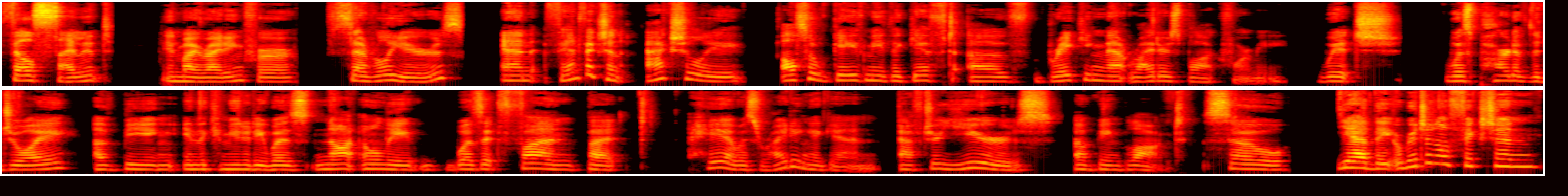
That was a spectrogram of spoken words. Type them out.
fell silent in my writing for several years. And fanfiction actually also gave me the gift of breaking that writer's block for me, which was part of the joy of being in the community was not only was it fun, but hey, I was writing again after years of being blocked. So, yeah, the original fiction,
